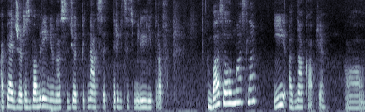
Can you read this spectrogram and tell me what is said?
Опять же, разбавление у нас идет 15-30 миллилитров базового масла и одна капля а,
